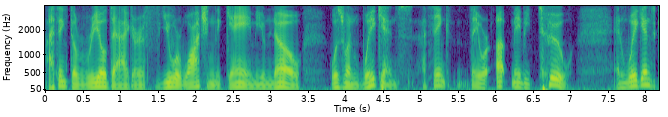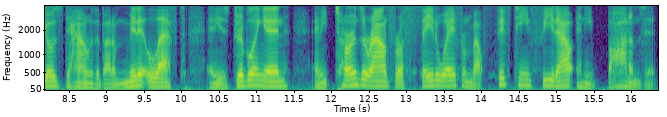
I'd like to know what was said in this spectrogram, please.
I think the real dagger, if you were watching the game, you know, was when Wiggins, I think they were up maybe two, and Wiggins goes down with about a minute left, and he's dribbling in and he turns around for a fadeaway from about 15 feet out and he bottoms it.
